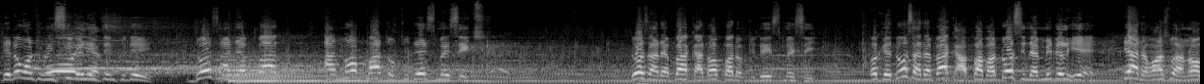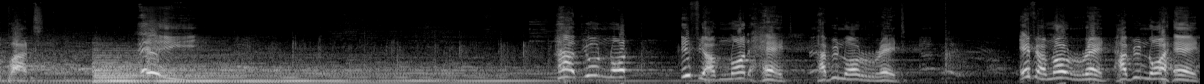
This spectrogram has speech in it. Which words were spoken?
they don't want to receive Oh, anything yes. today. Those at the back are not part of today's message. Those at the back are not part of today's message. Okay, those at the back are part, but those in the middle here, they are the ones who are not part. Hey! Have you not, if you have not heard, have you not read? If you have not read, have you not heard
